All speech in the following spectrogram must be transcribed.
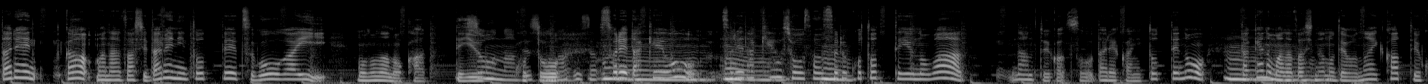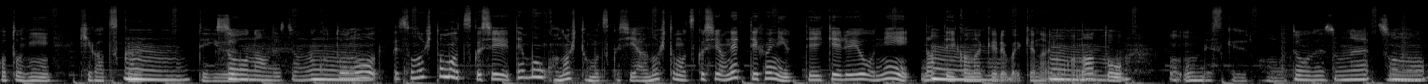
誰が眼差し誰にとって都合がいいものなのかっていうこと。それだけをそれだけを称賛することっていうのはなんというかそう誰かにとってのだけの眼差しなのではないかっていうことに気が付くっていうそうなんですよね。ことのその人も美しい。でもこの人も美しい。あの人も美しいよねっていうふうに言っていけるようになっていかなければいけないのかなと思うんですけれども。そうですね。その、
